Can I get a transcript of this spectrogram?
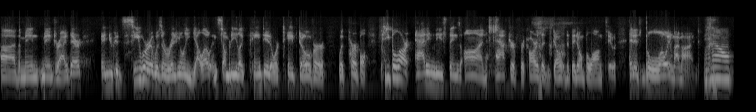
uh, the main main drag there, and you could see where it was originally yellow and somebody like painted or taped over with purple. People are adding these things on after for cars that don't that they don't belong to, and it's blowing my mind. No,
